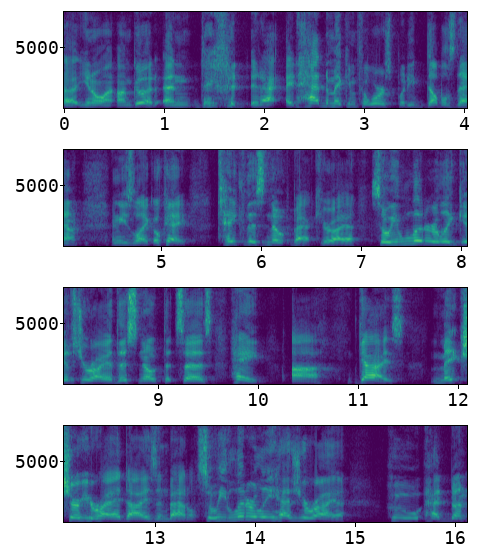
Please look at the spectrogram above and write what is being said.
uh, you know, I, am good. And David, it, it had to make him feel worse, but he doubles down. And he's like, okay, take this note back, Uriah. So he literally gives Uriah this note that says, hey, uh, guys, make sure Uriah dies in battle. So he literally has Uriah who had done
